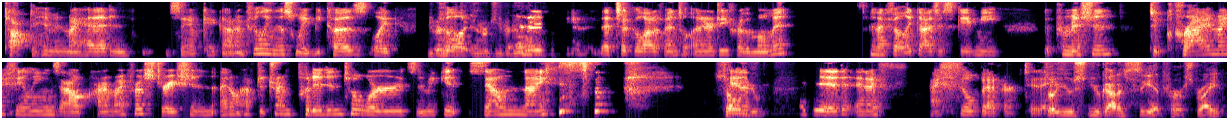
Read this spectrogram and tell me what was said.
talk to him in my head and say, okay, God, I'm feeling this way because, like, you don't have the energy to do energy, that. That took a lot of mental energy for the moment. And I felt like God just gave me the permission to cry my feelings out, cry my frustration. I don't have to try and put it into words and make it sound nice. so and you I did and I I feel better today. So you you got to see it first, right?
